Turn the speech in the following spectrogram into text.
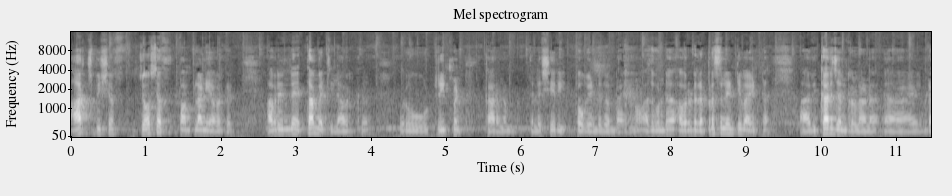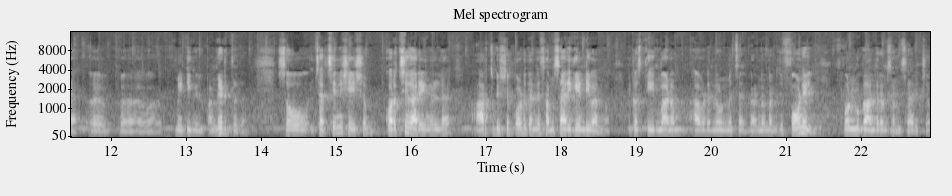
ആർച്ച് ബിഷപ്പ് ജോസഫ് പംപ്ലാനി അവർക്ക്. അവരിന്ന് എത്താൻ പറ്റില്ല. അവർക്ക് ഒരു ട്രീറ്റ്മെന്റ് കാരണം തലശ്ശേരി പോകേണ്ടതുണ്ടായിരുന്നു. അതുകൊണ്ട് അവരുടെ റെപ്രസെന്റേറ്റീവായിട്ട് വിക്കാർ ജനറലാണ് ഇവിടെ മീറ്റിങ്ങിൽ പങ്കെടുത്തത്. സോ ചർച്ചയ്ക്ക് ശേഷം കുറച്ച് കാര്യങ്ങളിൽ ആർച്ച് ബിഷപ്പോട് തന്നെ സംസാരിക്കേണ്ടി വന്നു. ബിക്കോസ് തീരുമാനം അവിടെ നിന്ന് പറഞ്ഞു ഫോണിൽ ഫോൺ മുഖാന്തരം സംസാരിച്ചു.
